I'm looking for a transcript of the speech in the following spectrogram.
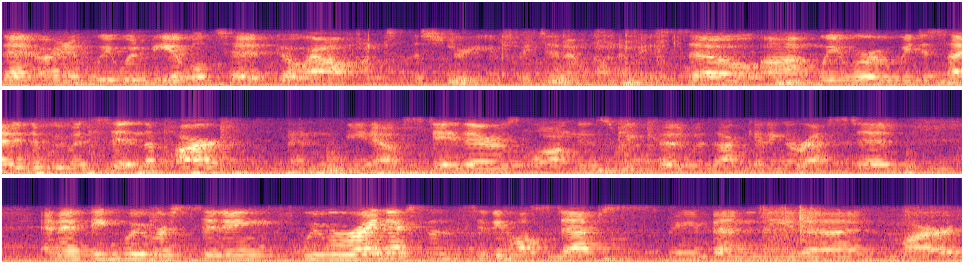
that or we would be able to go out onto the street if we didn't want to be. So um, we were we decided that we would sit in the park and you know stay there as long as we could without getting arrested. And I think we were sitting we were right next to the city hall steps, me, Ben, Anita, and Mark.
